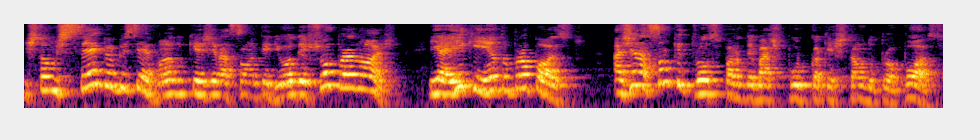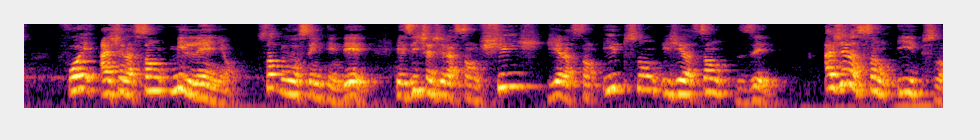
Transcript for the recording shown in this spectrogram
estamos sempre observando o que a geração anterior deixou para nós. E é aí que entra o propósito. A geração que trouxe para o debate público a questão do propósito foi a geração millennial. Só para você entender, existe a geração X, geração Y e geração Z. A geração Y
